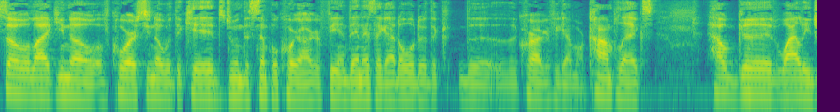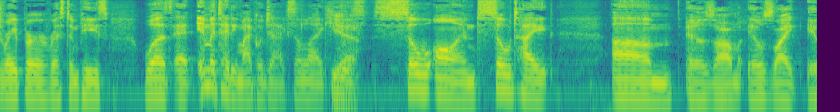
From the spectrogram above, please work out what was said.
So, like you know, of course, you know, with the kids doing the simple choreography, and then as they got older, the the the choreography got more complex. How good Wylie Draper, rest in peace, was at imitating Michael Jackson. Like he Yeah. was so on, so tight. Um, it was um, it was like it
